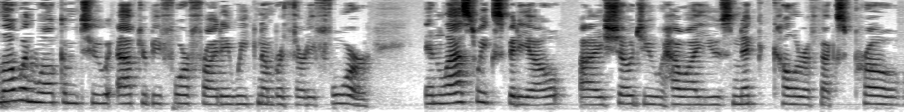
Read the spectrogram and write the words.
Hello and welcome to After Before Friday week number 34. In last week's video, I showed you how I use Nik Color Efex Pro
